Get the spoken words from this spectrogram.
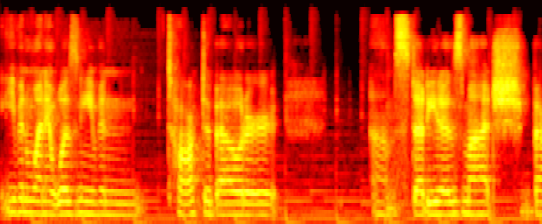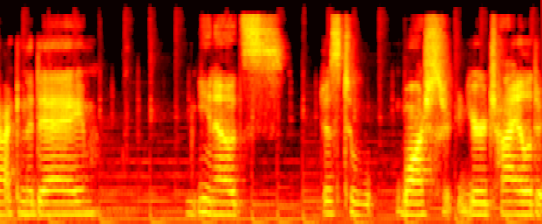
even when it wasn't even talked about or um, studied as much back in the day. You know, it's just to watch your child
